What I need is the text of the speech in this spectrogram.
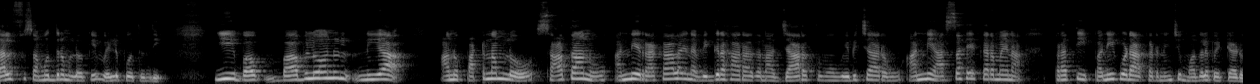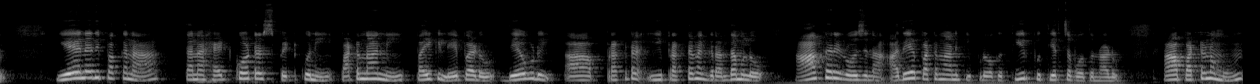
గల్ఫ్ సముద్రంలోకి వెళ్ళిపోతుంది. ఈ బాబులోనియా అను పట్టణంలో సాతాను అన్ని రకాలైన విగ్రహారాధన జారత్వము వ్యభిచారము అన్ని అసహ్యకరమైన ప్రతి పని కూడా అక్కడి నుంచి మొదలుపెట్టాడు. ఏ నది పక్కన తన హెడ్ క్వార్టర్స్ పెట్టుకుని పట్టణాన్ని పైకి లేపాడు దేవుడు ఆ ప్రకటన ఈ ప్రకటన గ్రంథములో ఆఖరి రోజున అదే పట్టణానికి ఇప్పుడు ఒక తీర్పు తీర్చబోతున్నాడు. ఆ పట్టణము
